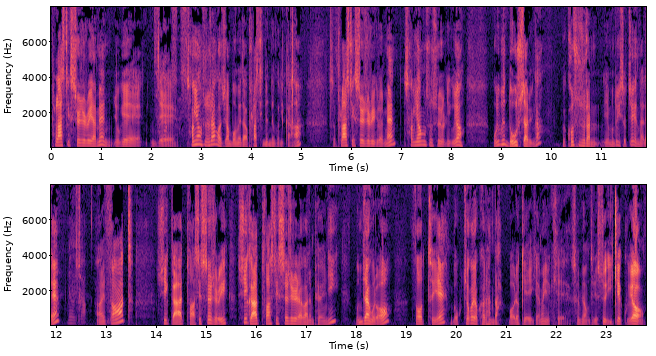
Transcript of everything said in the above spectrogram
플라스틱 surgery 하면 요게 이제 성형 수술한 거죠. 몸에다가 플라스틱 넣는 거니까. 그래서 플라스틱 surgery 그러면 성형 수술이고요. 우리 무슨 노수잡인가? 그 코 수술한 예문도 있었죠 옛날에. No. I thought she got plastic surgery. She got plastic surgery라고 하는 표현이 문장으로 thought의 목적어 역할을 한다. 뭐 어렵게 얘기하면 이렇게 설명드릴 수 있겠고요.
